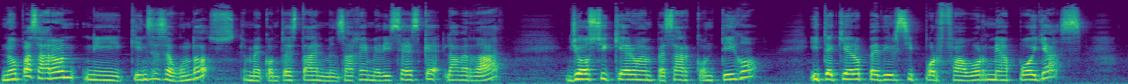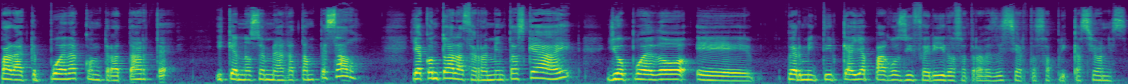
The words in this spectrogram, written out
No pasaron ni 15 segundos que me contesta el mensaje y me dice, es que la verdad, yo sí quiero empezar contigo y te quiero pedir si por favor me apoyas para que pueda contratarte y que no se me haga tan pesado. Ya con todas las herramientas que hay, yo puedo eh, permitir que haya pagos diferidos a través de ciertas aplicaciones.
